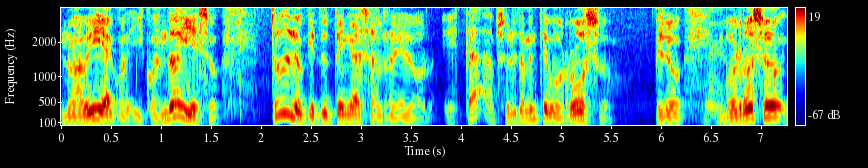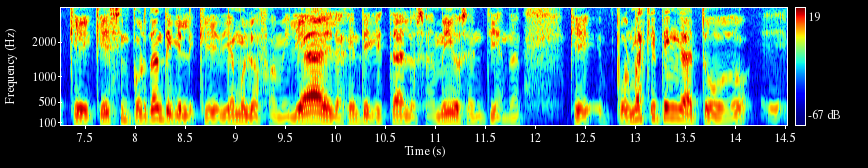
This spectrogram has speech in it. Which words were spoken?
no había, y cuando hay eso, todo lo que tú tengas alrededor está absolutamente borroso, pero borroso que, que es importante que, que, digamos, los familiares, la gente que está, los amigos entiendan que por más que tenga todo, eh,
